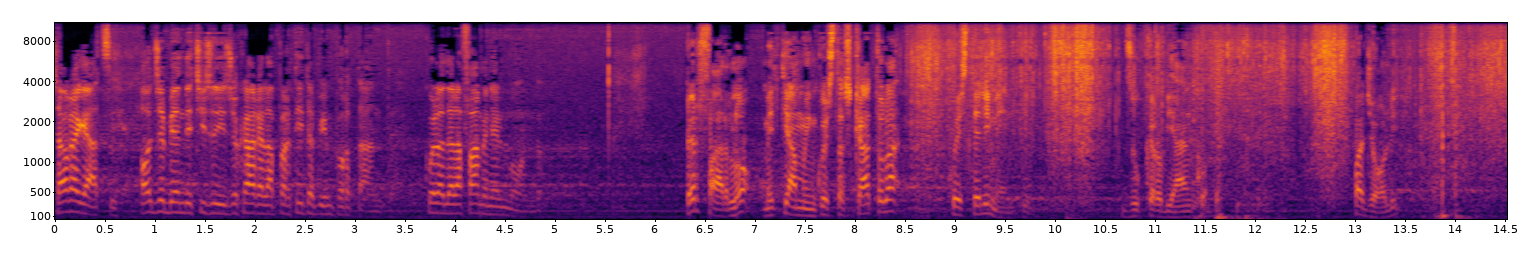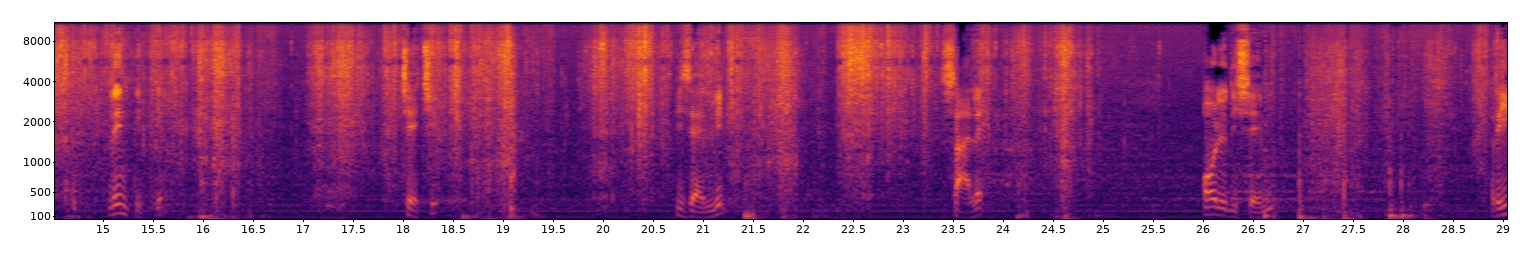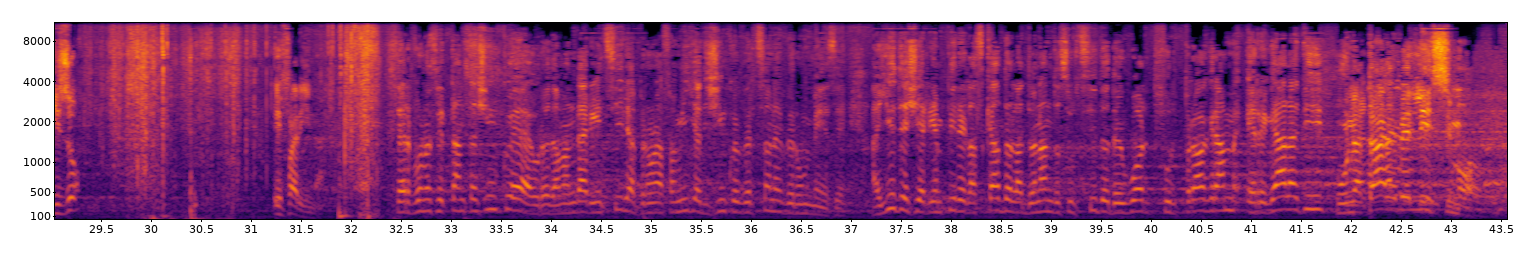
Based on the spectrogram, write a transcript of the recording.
Ciao ragazzi, oggi abbiamo deciso di giocare la partita più importante, quella della fame nel mondo. Per farlo mettiamo in questa scatola questi alimenti. Zucchero bianco, fagioli, lenticchie, ceci, piselli, sale, olio di semi, riso e farina. Servono 75 euro da mandare in Siria per una famiglia di 5 persone per un mese. Aiutaci a riempire la scatola donando sul sito del World Food Program e regalati Un Natale bellissimo!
